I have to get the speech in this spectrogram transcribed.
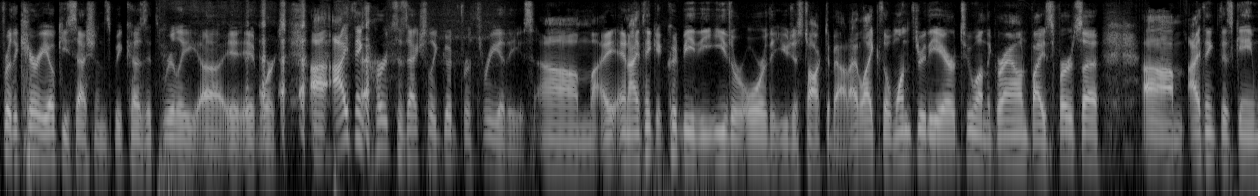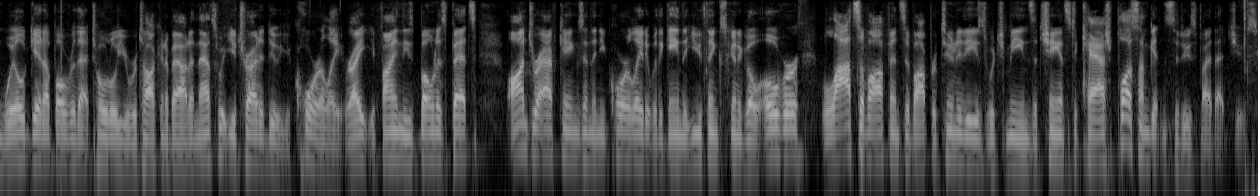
for the karaoke sessions because it's really uh, it, it, works. Uh, I think Hurts is actually good for three of these, um, I, and I think it could be the either or that you just talked about. I like the one through the air, two on the ground, vice versa. Um, I think this game will get up over that total you were talking about, and that's what you try to do. You correlate, right? You find these bonus bets on DraftKings, and then you correlate it with a game that you you think is going to go over. Lots of offensive opportunities, which means a chance to cash. Plus, I'm getting seduced by that juice.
